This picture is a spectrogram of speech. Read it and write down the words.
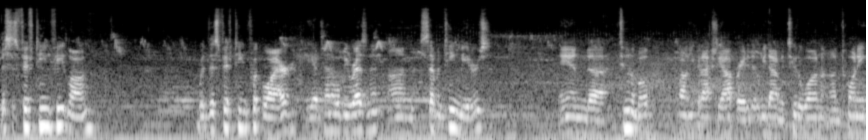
This is 15 feet long. With this 15 foot wire, the antenna will be resonant on 17 meters and uh, tunable. Well, you could actually operate it. It'll be down to 2 to 1 on 20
